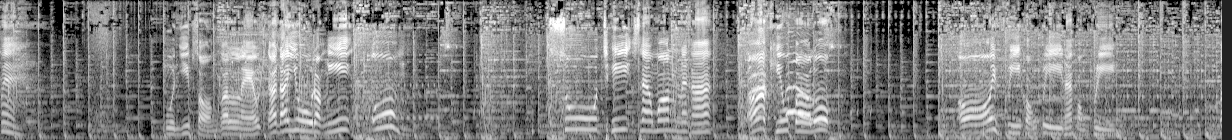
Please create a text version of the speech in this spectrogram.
แม่คูณยี่สิบสองก็แล้วได้อยู่ดอกนี้ อุ้ม ซูชิแซลมอนนะคะอ๋อคิวต่อลูกโอ้ยฟรีของฟรีนะของฟรีไหล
